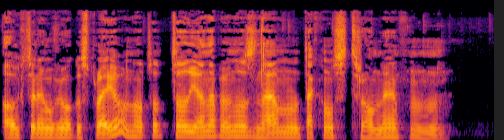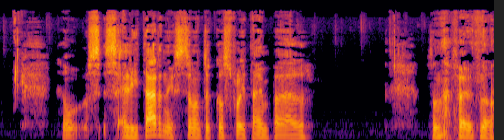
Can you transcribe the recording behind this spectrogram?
O które mówią o cosplayu? No to, to ja na pewno znam taką stronę hmm, z, z elitarnych stron to cosplaytime.pl to na pewno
